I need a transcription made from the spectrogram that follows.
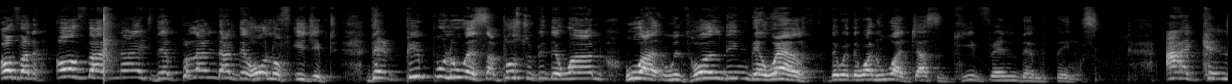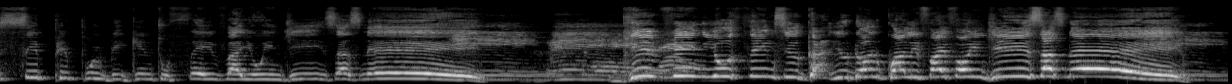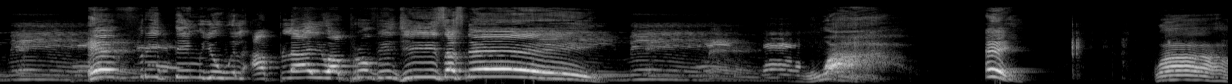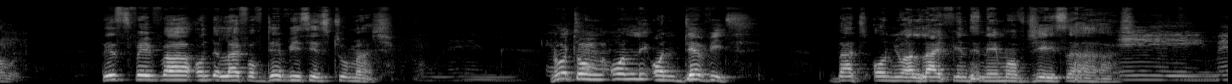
Over, overnight, they plundered the whole of Egypt. The people who were supposed to be the one who are withholding the wealth, they were the one who are just giving them things. I can see people begin to favor you in Jesus' name. Amen. Giving you things you, ca- you don't qualify for in Jesus' name. Amen. Everything you will apply, you approve in Jesus' name. Amen. Wow. Hey. Wow. This favor on the life of David is too much. Not on, only on David, but on your life in the name of Jesus. Amen.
